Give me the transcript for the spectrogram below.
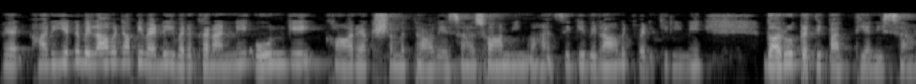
හරියට වෙලාවට අපි වැඩ ඉවර කරන්නේ ඔවුන්ගේ කාර්යක්ෂමතාවය සහ ස්වාමින් වහන්සේගේ වෙලාවට වැඩ කිරීමේ ගරු ප්‍රතිපත්තිය නිසා.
